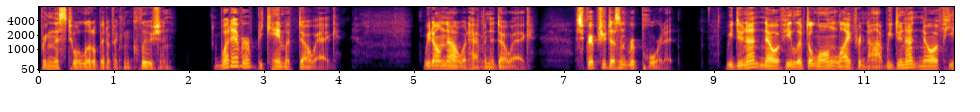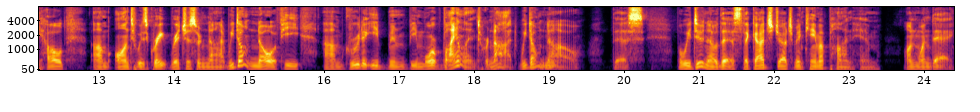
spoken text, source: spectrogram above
bring this to a little bit of a conclusion. Whatever became of Doeg? We don't know what happened to Doeg. Scripture doesn't report it. We do not know if he lived a long life or not. We do not know if he held um, on to his great riches or not. We don't know if he um, grew to even be more violent or not. We don't know this. But we do know this that God's judgment came upon him on one day.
